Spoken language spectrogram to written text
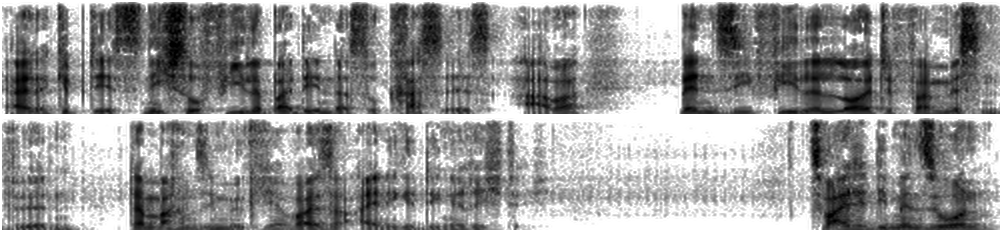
Ja, da gibt es nicht so viele, bei denen das so krass ist, aber wenn sie viele Leute vermissen würden, dann machen sie möglicherweise einige Dinge richtig. Zweite Dimension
